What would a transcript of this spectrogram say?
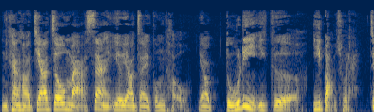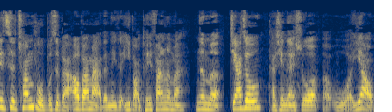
你看哈，加州马上又要在公投要独立一个医保出来。这次川普不是把奥巴马的那个医保推翻了吗？那么加州他现在说，呃，我要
